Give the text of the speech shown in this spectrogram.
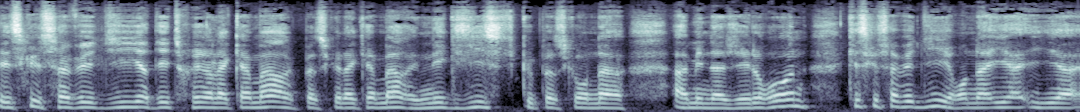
Est-ce que ça veut dire détruire la Camargue? Parce que la Camargue n'existe que parce qu'on a aménagé le Rhône. Qu'est-ce que ça veut dire? On a, y a, y a,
